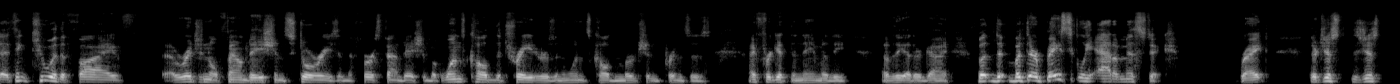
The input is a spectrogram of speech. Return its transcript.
I think two of the five original foundation stories in the first foundation book. One's called The Traders and one's called Merchant Princes. I forget the name of the of the other guy, but th- but they're basically atomistic, right? They're just it's just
